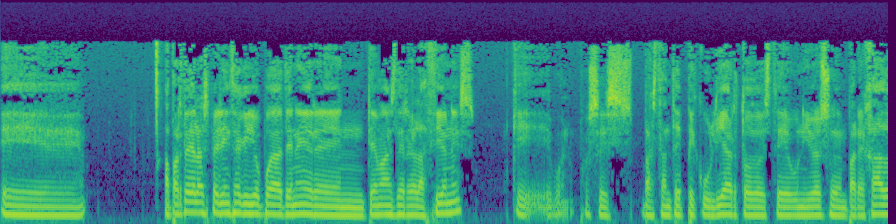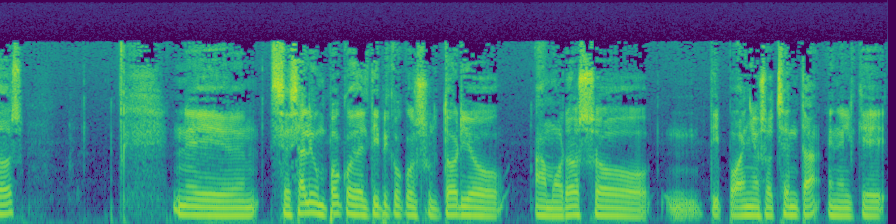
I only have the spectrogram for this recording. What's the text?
Eh, aparte de la experiencia que yo pueda tener en temas de relaciones, que bueno, pues es bastante peculiar todo este universo de emparejados, eh, se sale un poco del típico consultorio amoroso mm, tipo años 80 en el que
